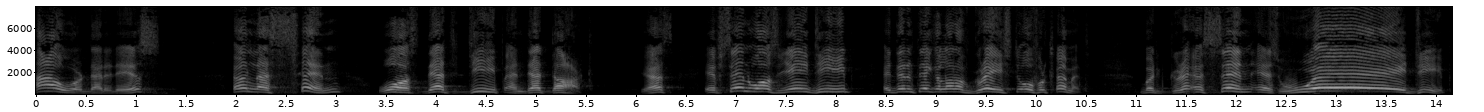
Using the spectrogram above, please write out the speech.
power that it is unless sin was that deep and that dark. Yes? If sin was yea deep, it didn't take a lot of grace to overcome it. But gra- uh, sin is way deep.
